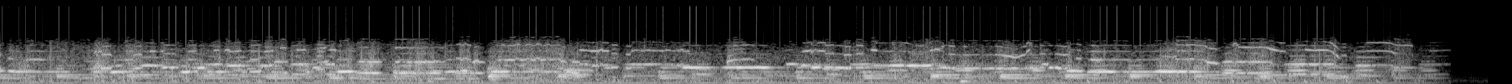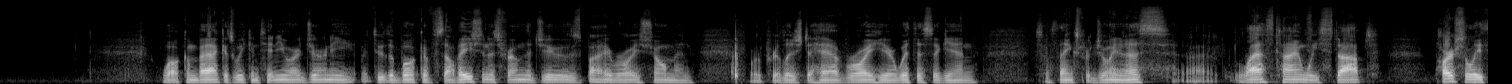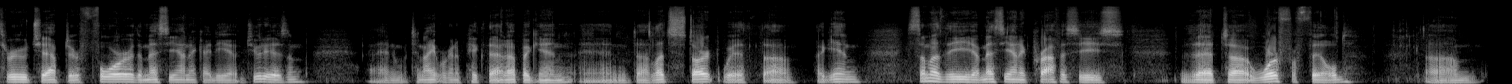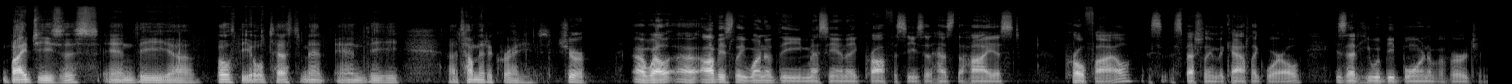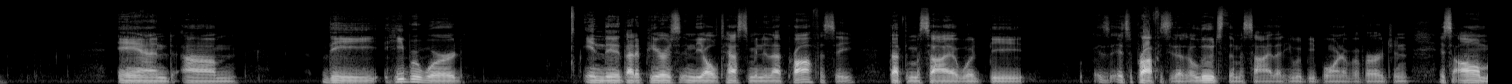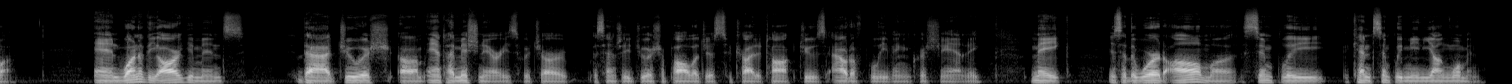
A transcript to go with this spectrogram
Welcome back as we continue our journey through the book of Salvation is from the Jews by Roy Schoeman. We're privileged to have Roy here with us again. So thanks for joining us. Uh, last time we stopped partially through chapter 4, the messianic idea of Judaism. And tonight we're going to pick that up again. And uh, let's start with, uh, again, some of the messianic prophecies that uh, were fulfilled um, by Jesus in the, uh, both the Old Testament and the uh, Talmudic writings? Sure. Uh, well, uh, obviously, one of the messianic prophecies that has the highest profile, especially in the Catholic world, is that he would be born of a virgin. And um, the Hebrew word in the, that appears in the Old Testament in that prophecy that the Messiah would be it's a prophecy that alludes to the Messiah, that he would be born of a virgin. It's Alma. And one of the arguments that Jewish um, anti-missionaries, which are essentially Jewish apologists who try to talk Jews out of believing in Christianity, make is that the word Alma simply can simply mean young woman.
